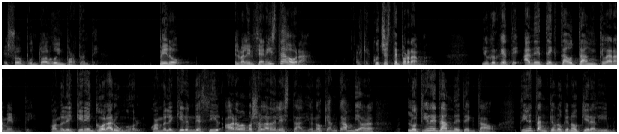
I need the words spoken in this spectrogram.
Eso punto algo importante. Pero el valencianista ahora, el que escucha este programa, yo creo que ha detectado tan claramente cuando le quieren colar un gol, cuando le quieren decir, ahora vamos a hablar del estadio, ¿no? Que han cambiado. lo tiene tan detectado, tiene tan claro que no quiere al IM,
